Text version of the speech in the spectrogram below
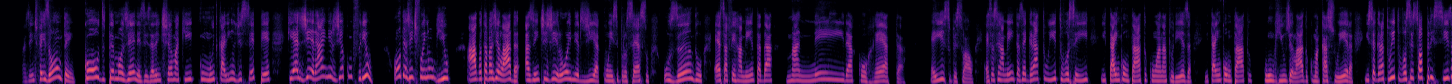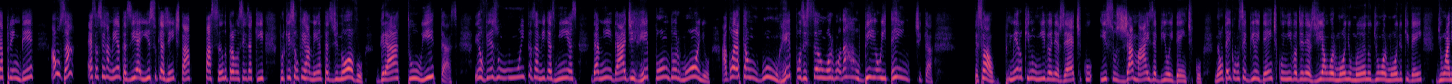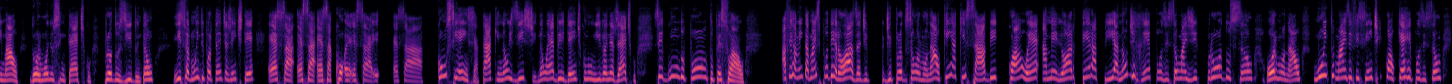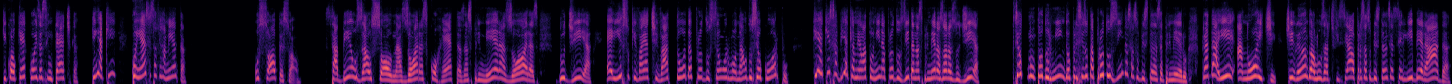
A gente fez ontem Cold Thermogênesis, a gente chama aqui com muito carinho de CT, que é gerar energia com frio. Ontem a gente foi num rio, a água estava gelada, a gente gerou energia com esse processo usando essa ferramenta da maneira correta. É isso, pessoal. Essas ferramentas é gratuito você ir e estar em contato com a natureza, e estar em contato com um rio gelado, com uma cachoeira. Isso é gratuito, você só precisa aprender a usar essas ferramentas. E é isso que a gente está passando para vocês aqui, porque são ferramentas, de novo, gratuitas. Eu vejo muitas amigas minhas da minha idade repondo hormônio. Agora está um boom, reposição hormonal bioidêntica. Pessoal, primeiro que no nível energético, isso jamais é bioidêntico. Não tem como ser bioidêntico em nível de energia um hormônio humano de um hormônio que vem de um animal, do hormônio sintético produzido. Então, isso é muito importante a gente ter essa essa essa essa essa consciência, tá? Que não existe, não é bioidêntico no nível energético. Segundo ponto, pessoal, a ferramenta mais poderosa de, de produção hormonal, quem aqui sabe qual é a melhor terapia, não de reposição, mas de produção hormonal, muito mais eficiente que qualquer reposição, que qualquer coisa sintética. Quem aqui conhece essa ferramenta? O sol, pessoal. Saber usar o sol nas horas corretas, nas primeiras horas do dia, é isso que vai ativar toda a produção hormonal do seu corpo. Quem aqui sabia que a melatonina é produzida nas primeiras horas do dia? Se eu não estou dormindo, eu preciso estar tá produzindo essa substância primeiro, para daí, à noite, tirando a luz artificial, para essa substância ser liberada.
